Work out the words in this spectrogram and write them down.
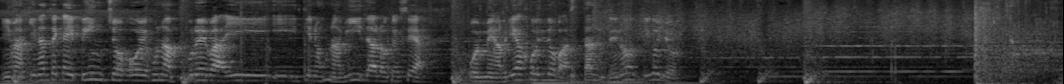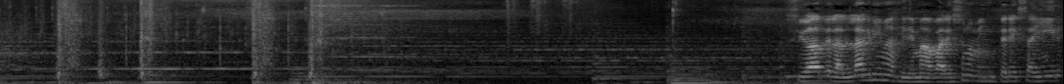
Imagínate que hay pinchos o es una prueba ahí y, tienes una vida, lo que sea. Pues me habría jodido bastante, ¿no? Digo yo. Ciudad de las lágrimas y demás. Vale, eso no me interesa ir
